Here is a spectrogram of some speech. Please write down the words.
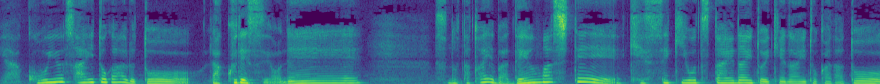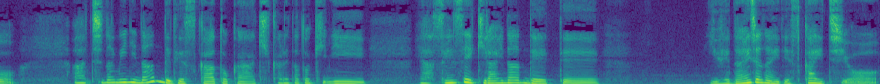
いやこういうサイトがあると楽ですよね。その例えば電話して欠席を伝えないといけないとかだとあちなみになんでですかとか聞かれた時にいや先生嫌いなんでって言えないじゃないですか一応。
